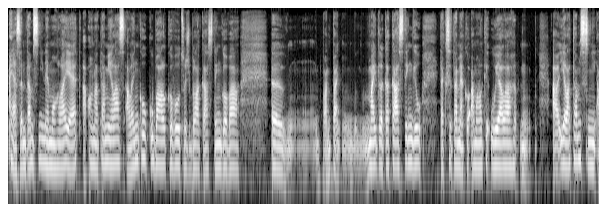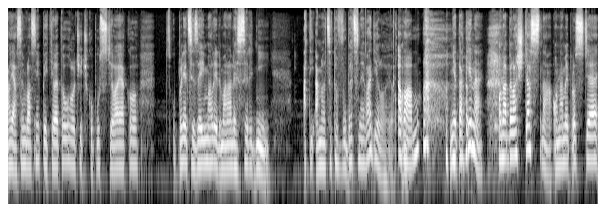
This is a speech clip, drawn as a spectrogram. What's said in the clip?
A já jsem tam s ní nemohla jet a ona tam jela s Alenkou Kubálkovou, což byla castingová eh, pan, pan, majitelka castingu, tak se tam jako Amalky ujala a jela tam s ní a já jsem vlastně pětiletou holčičku pustila jako úplně cizejma lidma na deset dní. A ty Amelce to vůbec nevadilo. Jo. A vám? Mně taky ne. Ona byla šťastná. Ona mi prostě,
